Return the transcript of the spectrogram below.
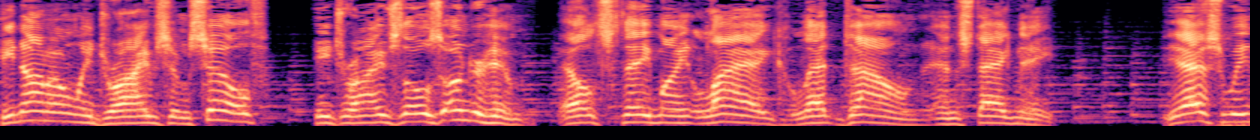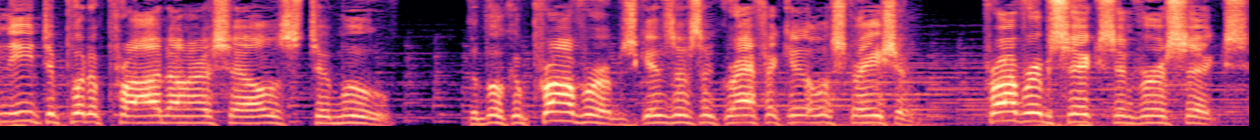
He not only drives himself, he drives those under him, else they might lag, let down, and stagnate. Yes, we need to put a prod on ourselves to move. The book of Proverbs gives us a graphic illustration. Proverbs 6 and verse 6.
